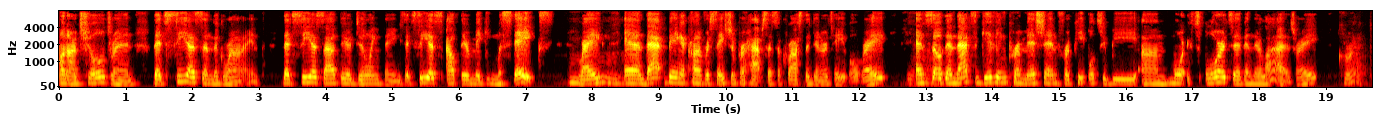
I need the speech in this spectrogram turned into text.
on our children that see us in the grind, that see us out there doing things, that see us out there making mistakes mm-hmm. right? And that being a conversation perhaps that's across the dinner table, right? Yeah. And so then that's giving permission for people to be um, more explorative in their lives, right? Correct.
